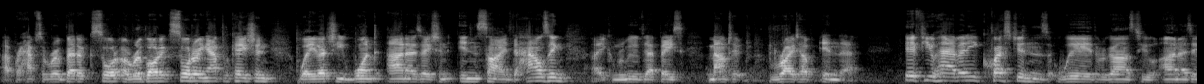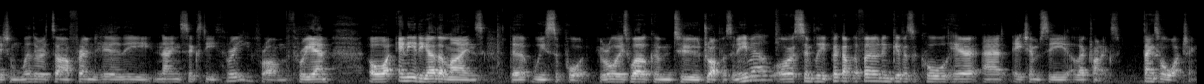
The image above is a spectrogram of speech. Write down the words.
uh, perhaps a robotic, a robotic soldering application where you actually want ionization inside the housing. Uh, you can remove that base, mount it right up in there. If you have any questions with regards to ionization, whether it's our friend here, the 963 from 3M, or any of the other lines that we support, you're always welcome to drop us an email or simply pick up the phone and give us a call here at HMC Electronics. Thanks for watching.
